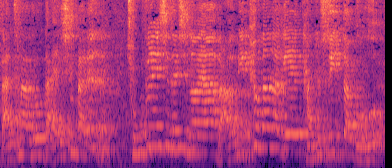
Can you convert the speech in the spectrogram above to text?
마지막으로 나의 신발은 종교의 신을 신어야 마음이 편안하게 다닐 수 있다고.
